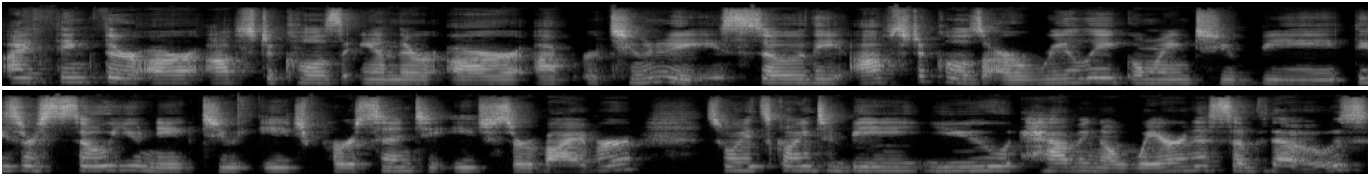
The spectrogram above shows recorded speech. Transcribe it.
I think there are obstacles and there are opportunities. So the obstacles are really going to be, these are so unique to each person, to each survivor. So it's going to be you having awareness of those.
